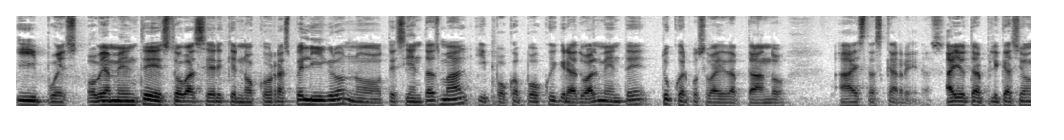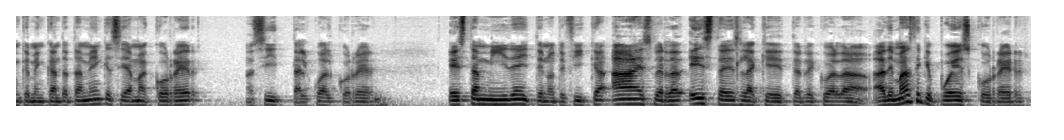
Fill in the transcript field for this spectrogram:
Y pues obviamente esto va a hacer que no corras peligro, no te sientas mal y poco a poco y gradualmente tu cuerpo se va adaptando a estas carreras. Hay otra aplicación que me encanta también que se llama Correr, así tal cual Correr esta mide y te notifica, ah, es verdad, esta es la que te recuerda, además de que puedes correr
